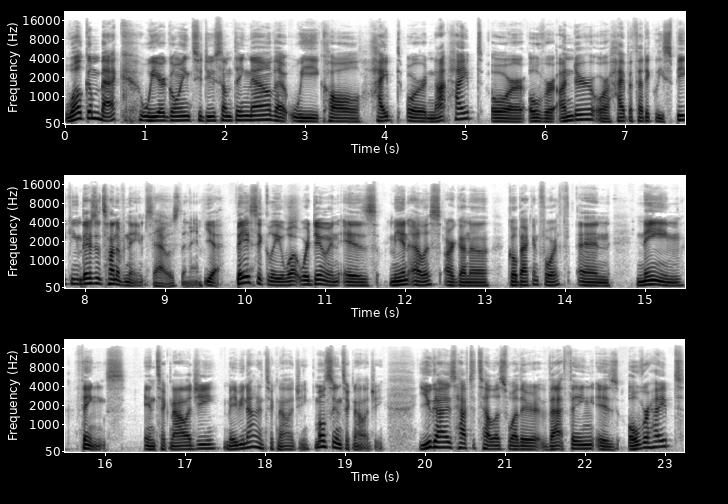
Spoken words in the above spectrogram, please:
Welcome back. We are going to do something now that we call hyped or not hyped, or over under, or Hype-a-thetically speaking. There's a ton of names. That was the name. Yeah. Basically, what we're doing is me and Ellis are going to go back and forth and name things in technology, maybe not in technology, mostly in technology. You guys have to tell us whether that thing is overhyped,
